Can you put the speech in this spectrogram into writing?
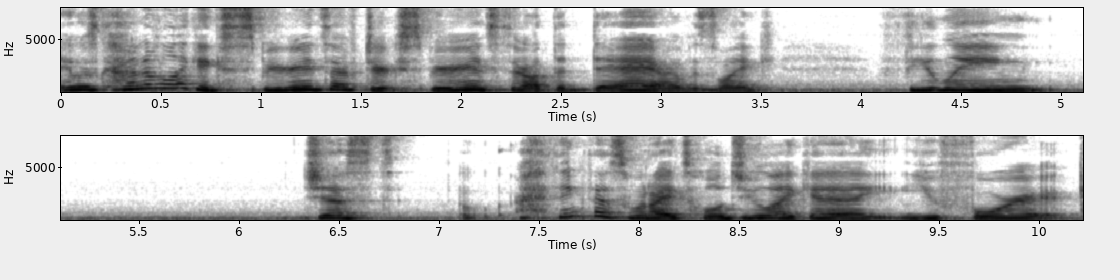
It was kind of like experience after experience throughout the day. I was like feeling just I think that's what I told you, like a euphoric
